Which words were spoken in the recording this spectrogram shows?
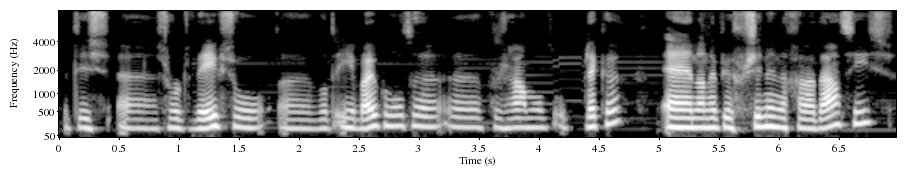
Het is eh, een soort weefsel eh, wat in je buikholte eh, verzamelt op plekken. En dan heb je verschillende gradaties.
